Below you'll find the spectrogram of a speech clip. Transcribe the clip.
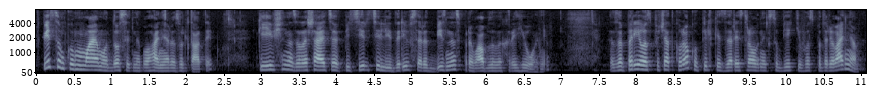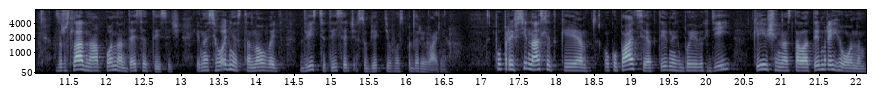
В підсумку ми маємо досить непогані результати. Київщина залишається в підсірці лідерів серед бізнес-привабливих регіонів. За період з початку року кількість зареєстрованих суб'єктів господарювання зросла на понад 10 тисяч і на сьогодні становить 200 тисяч суб'єктів господарювання. Попри всі наслідки окупації активних бойових дій, Київщина стала тим регіоном,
